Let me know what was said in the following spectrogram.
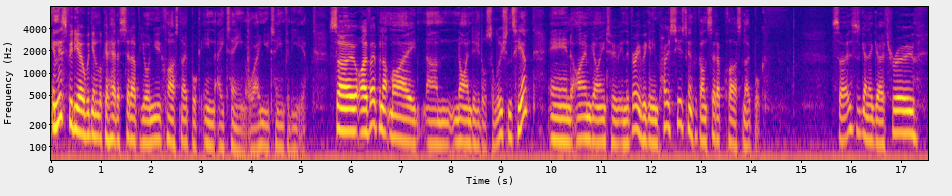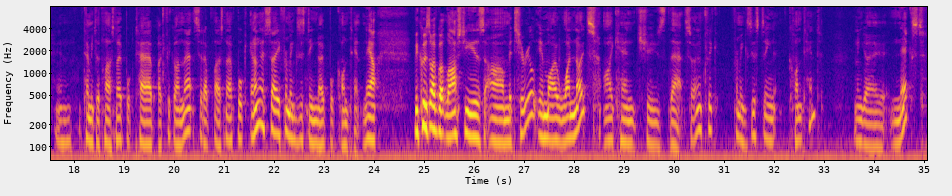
In this video we're going to look at how to set up your new class notebook in a team or a new team for the year. So I've opened up my um, nine digital solutions here and I'm going to in the very beginning post here just going to click on set up class notebook. So this is going to go through and take me to the class notebook tab. I click on that set up class notebook and I'm going to say from existing notebook content. Now because I've got last year's um, material in my OneNotes, I can choose that. So I'm going to click from existing content and go next.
